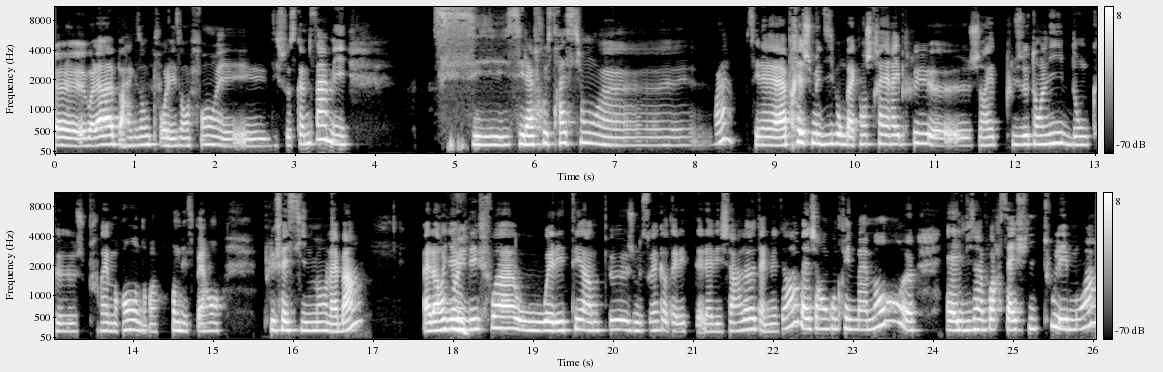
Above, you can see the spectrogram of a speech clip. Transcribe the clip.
euh, voilà, par exemple pour les enfants et, des choses comme ça, mais c'est la frustration voilà. Après, je me dis, bon, bah, quand je travaillerai plus, j'aurai plus de temps libre, donc je pourrais me rendre en espérant plus facilement là-bas. Alors, il y a eu des fois où elle était un peu, je me souviens quand elle, elle avait Charlotte, elle me disait, ah, bah, j'ai rencontré une maman, elle vient voir sa fille tous les mois.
